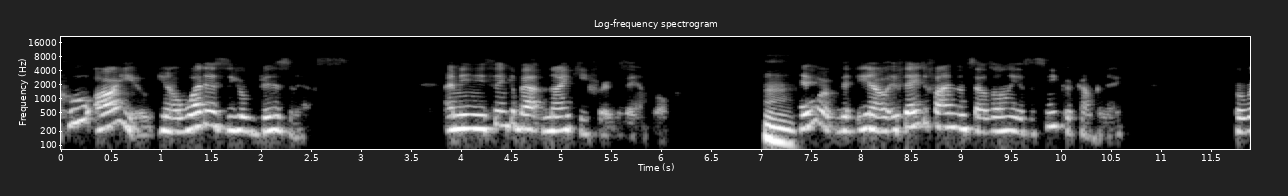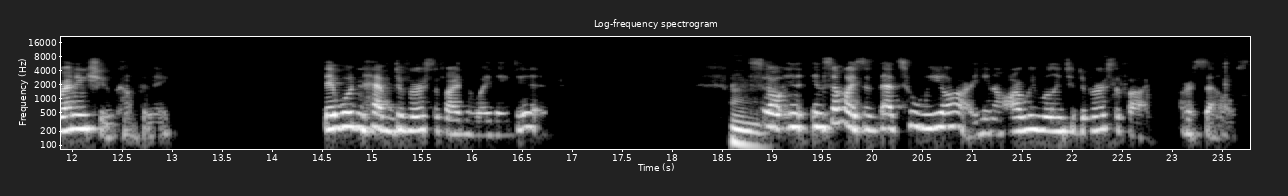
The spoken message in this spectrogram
who are you? You know, what is your business? I mean, you think about Nike, for example. Hmm. They were, you know, if they defined themselves only as a sneaker company or running shoe company, they wouldn't have diversified in the way they did. Hmm. So in, in some ways, that's who we are. You know, are we willing to diversify ourselves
